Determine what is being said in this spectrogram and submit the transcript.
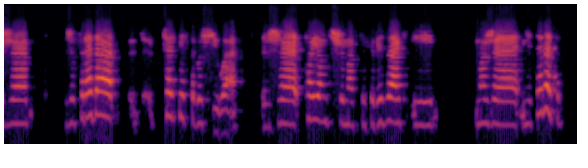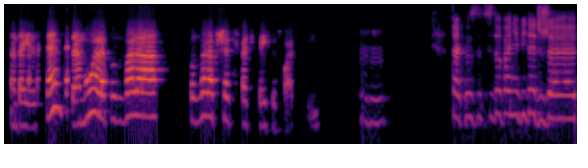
że, że Freda czerpie z tego siłę, że to ją trzyma w tych ryzach i może nie tyle to nadaje sens temu, ale pozwala, pozwala przetrwać w tej sytuacji. Mhm. Tak, no zdecydowanie widać, że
